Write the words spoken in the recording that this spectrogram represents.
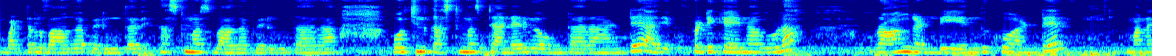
బట్టలు బాగా పెరుగుతుంది కస్టమర్స్ బాగా పెరుగుతారా? వచ్చిన కస్టమర్ స్టాండర్డ్గా ఉంటారా? అంటే అది ఎప్పటికైనా కూడా రాంగ్ అండి. ఎందుకు అంటే మన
